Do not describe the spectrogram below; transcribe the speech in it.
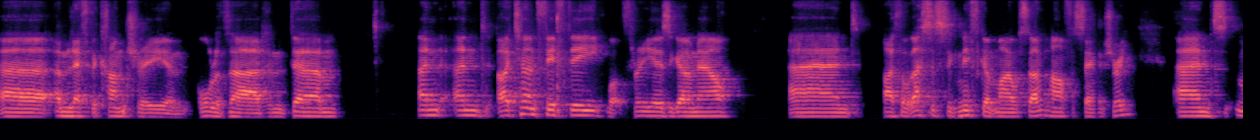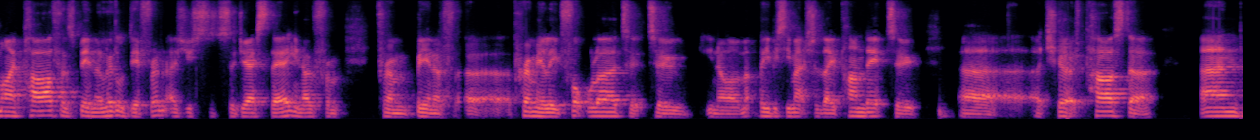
uh, and left the country and all of that. And um, and and I turned fifty, what three years ago now, and I thought that's a significant milestone, half a century. And my path has been a little different, as you suggest there. You know, from from being a, a Premier League footballer to, to you know a BBC Match of the Day pundit to uh, a church pastor. And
